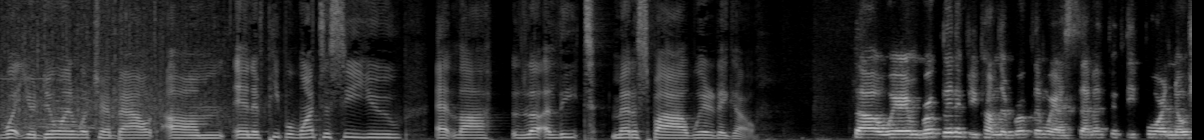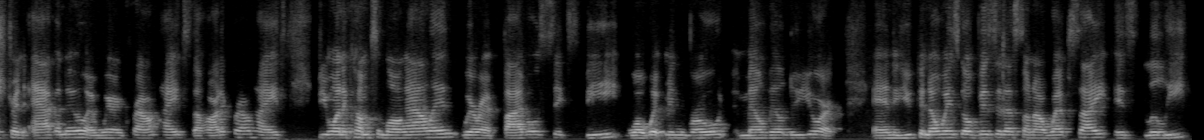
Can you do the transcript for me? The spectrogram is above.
what you're doing, what you're about. Um, and if people want to see you at La La Elite Meta Spa, where do they go? So we're in Brooklyn. If you come to Brooklyn, we're at 754 Nostrand Avenue, and we're in Crown Heights, the heart of Crown Heights. If you want to come to Long Island, we're at 506B Walt Whitman Road, Melville, New York. And you can always go visit us on our website. It's Lelite,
